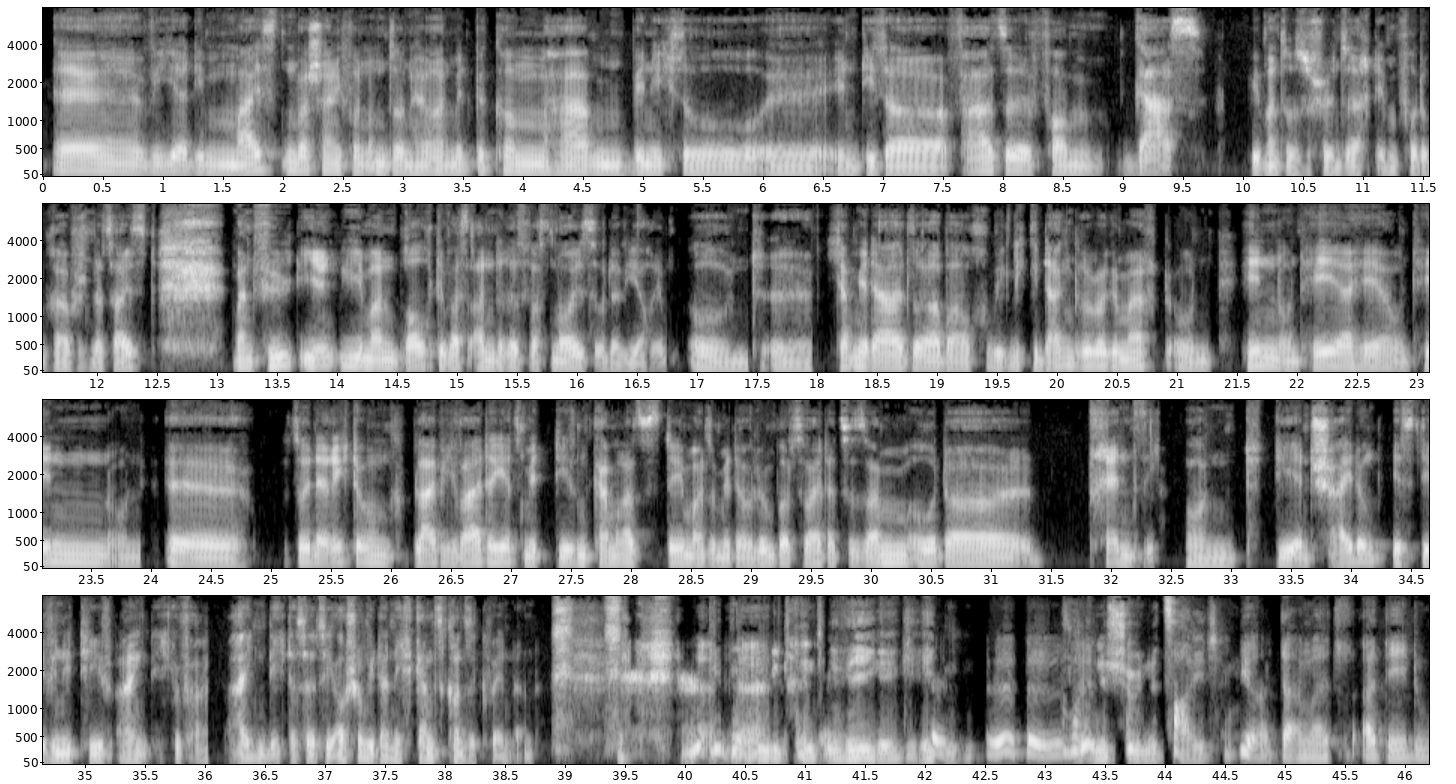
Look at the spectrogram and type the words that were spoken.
Äh, wie ja die meisten wahrscheinlich von unseren Hörern mitbekommen haben, bin ich so äh, in dieser Phase vom Gas wie man so schön sagt im fotografischen. Das heißt, man fühlt irgendwie, man brauchte was anderes, was Neues oder wie auch immer. Und äh, ich habe mir da also aber auch wirklich Gedanken drüber gemacht und hin und her, her und hin und äh, so in der Richtung, bleibe ich weiter jetzt mit diesem Kamerasystem, also mit der Olympus weiter zusammen oder trennt sich? Und die Entscheidung ist definitiv eigentlich gefallen. Eigentlich, das hört sich auch schon wieder nicht ganz konsequent an. Getrennte Wege gehen. Das war eine schöne Zeit. Ja, damals, Ade, du.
